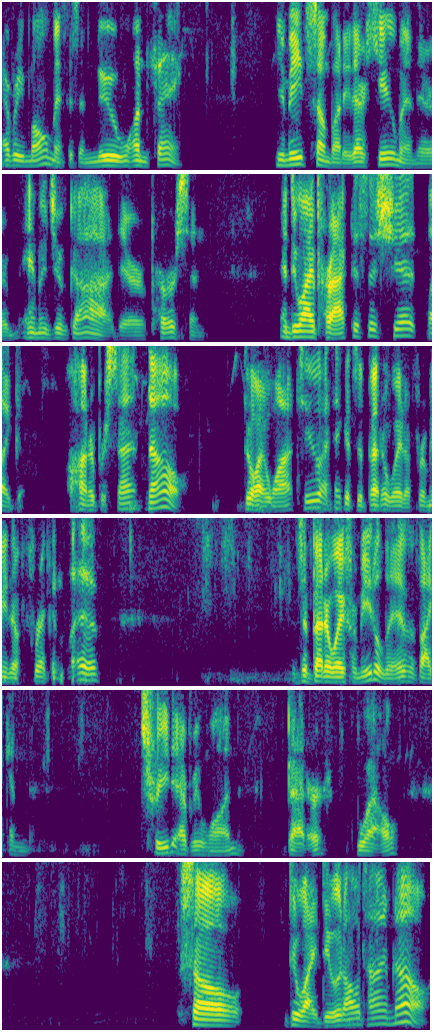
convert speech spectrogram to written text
Every moment is a new one thing. You meet somebody, they're human, they're image of God, they're a person. And do I practice this shit like 100%? No. Do I want to? I think it's a better way to, for me to frickin' live. It's a better way for me to live if I can treat everyone better, well. So, do I do it all the time? No.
